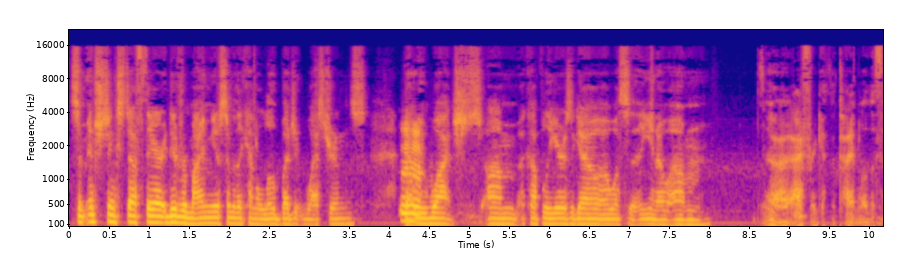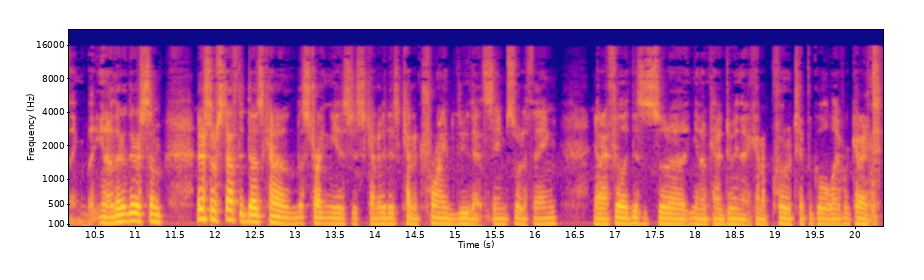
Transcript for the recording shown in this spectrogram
some interesting stuff there. It did remind me of some of the kind of low budget westerns that Mhm. we watched um a couple of years ago. Uh, what's the you know um uh, I forget the title of the thing, but you know there there's some there's some stuff that does kind of strike me as just kind of it is kind of trying to do that same sort of thing, and I feel like this is sort of you know kind of doing that kind of prototypical like we're kind of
